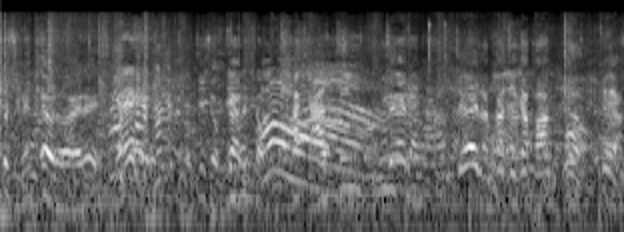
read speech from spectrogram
都是要跳落来咧。哎，这上赞。哦，这个人，这个人家这个胖哦，对啊。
